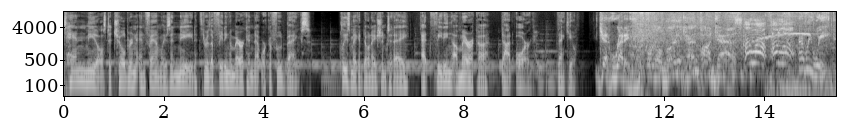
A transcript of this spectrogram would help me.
10 meals to children and families in need through the Feeding America network of food banks. Please make a donation today at feedingamerica.org. Thank you. Get ready for the Run It Again podcast. Huddle up, huddle up. Every week,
